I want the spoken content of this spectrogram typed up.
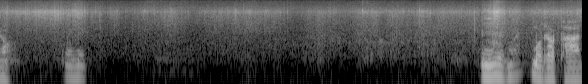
เนาะตรงนี้มีอีกไหมหมดหลักฐาน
